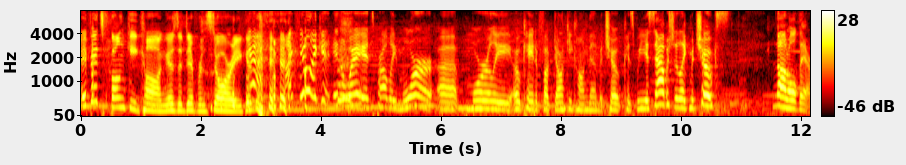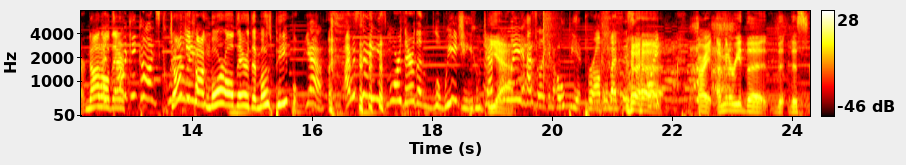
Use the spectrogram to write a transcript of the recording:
yeah. I, If it's Funky Kong, there's a different story. yeah, I feel like it, in a way it's probably more uh, morally okay to fuck Donkey Kong than Machoke because we established that like Machoke's not all there. Not all But there. Donkey Kong's clearly Donkey Kong more all there than most people. Yeah, I would say he's more there than Luigi, who definitely Yeah. has like an opiate problem at this point. All right, I'm gonna read the, the this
